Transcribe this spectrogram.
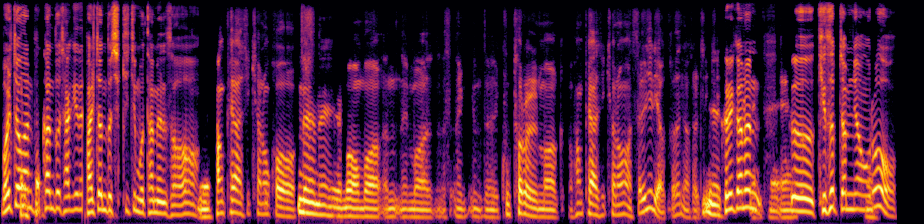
멀쩡한 북한도 자기네 발전도 시키지 못하면서 네. 황폐화 시켜 놓고 네네. 그뭐뭐음네뭐네 국토를 뭐 황폐화 시켜 놓으면 쓸 일이 없거든요 솔직히. 예. 그러니까는 네. 그 네. 기습 점령으로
